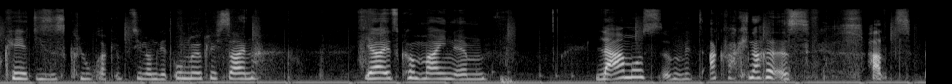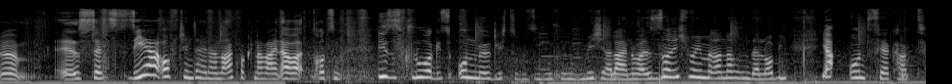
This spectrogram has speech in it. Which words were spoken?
Okay, dieses Klurak Y wird unmöglich sein. Ja, jetzt kommt mein ähm, Lamus mit Aquaknarre. Es hat, ähm, es setzt sehr oft hintereinander Aquaknarre ein, aber trotzdem, dieses Klurak ist unmöglich zu besiegen für mich alleine, weil es ist noch nicht mal jemand anderes in der Lobby. Ja, und verkackt.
